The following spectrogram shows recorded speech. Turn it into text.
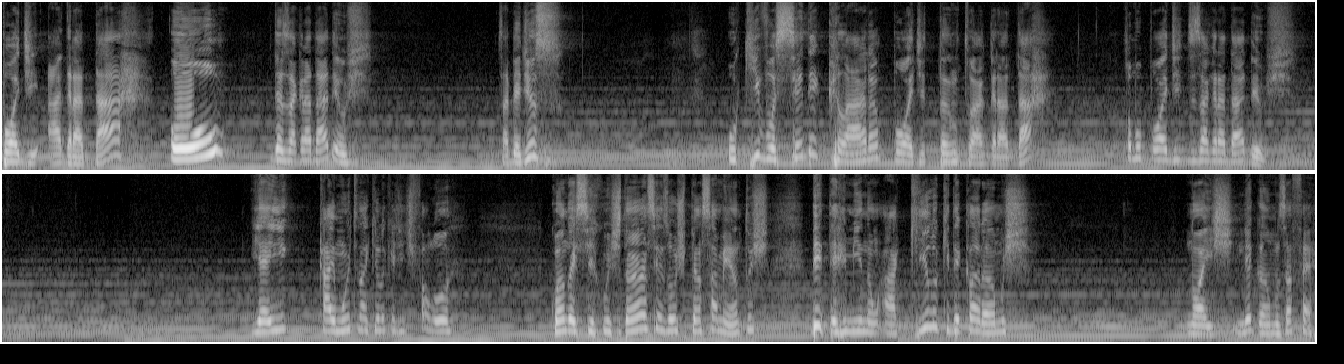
pode agradar ou desagradar a Deus. Sabia disso? O que você declara pode tanto agradar como pode desagradar a Deus. E aí cai muito naquilo que a gente falou. Quando as circunstâncias ou os pensamentos determinam aquilo que declaramos, nós negamos a fé.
